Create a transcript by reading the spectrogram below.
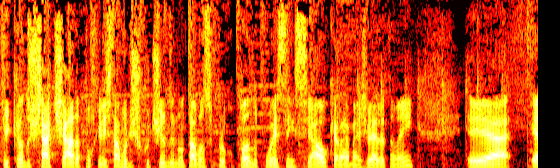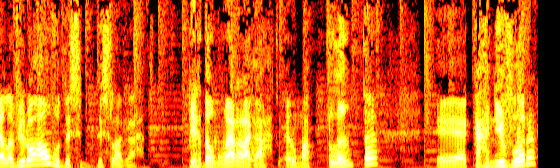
ficando chateada porque eles estavam discutindo e não estavam se preocupando com o essencial, que era mais velha também, é, ela virou alvo desse, desse lagarto. Perdão, não era lagarto, era uma planta é, carnívora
